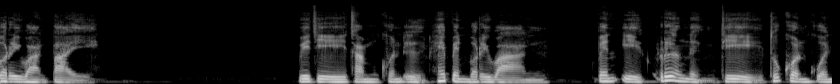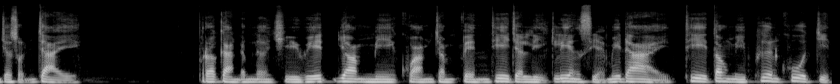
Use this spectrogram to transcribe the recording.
บริวารไป วิธีทำคนอื่นให้เป็นบริวาร เป็นอีกเรื่องหนึ่งที่ทุกคนควรจะสนใจ เพราะการดำเนินชีวิตย่อมมีความจำเป็นที่จะหลีกเลี่ยงเสียไม่ได้ ที่ต้องมีเพื่อนคู่จิต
